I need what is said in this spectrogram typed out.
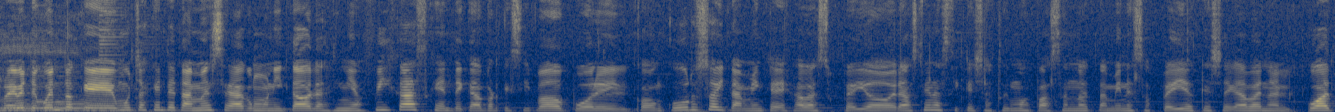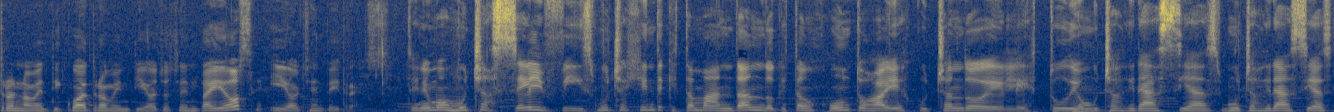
Rebe, te cuento que mucha gente también se ha comunicado las líneas fijas, gente que ha participado por el concurso y también que dejaba su pedido de oración, así que ya estuvimos pasando también esos pedidos que llegaban al 4, 94, 28, 82 y 83. Tenemos muchas selfies, mucha gente que está mandando, que están juntos ahí escuchando el estudio. Muchas gracias, muchas gracias.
